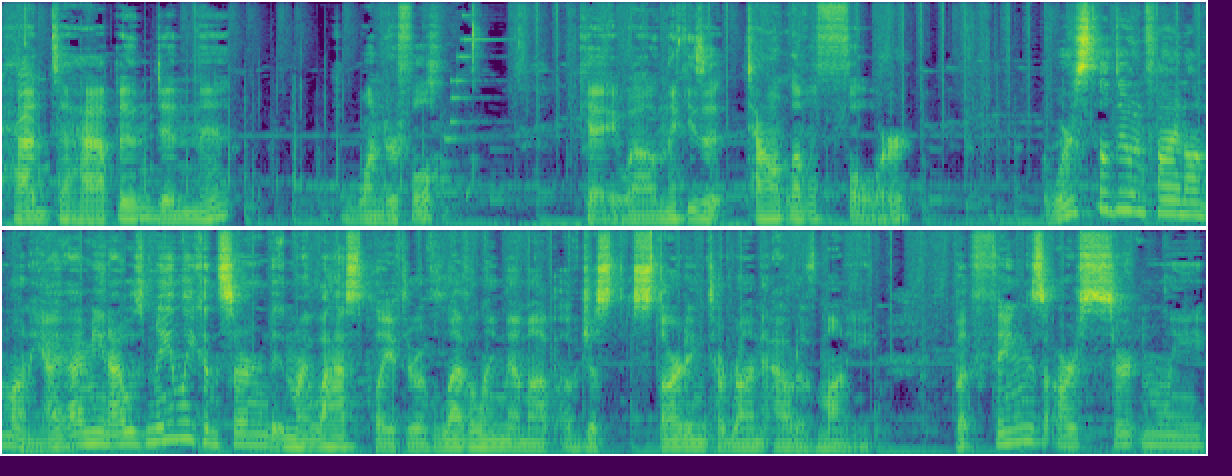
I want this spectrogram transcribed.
Had to happen, didn't it? Wonderful. Okay, well, Nikki's at talent level 4. But we're still doing fine on money. I, I mean, I was mainly concerned in my last playthrough of leveling them up, of just starting to run out of money. But things are certainly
